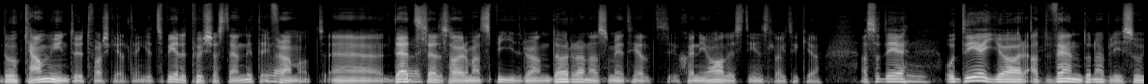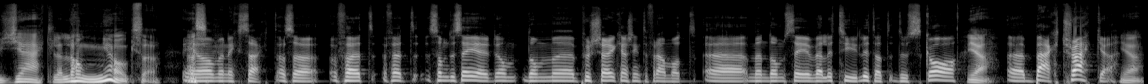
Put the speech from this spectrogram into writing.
då kan vi ju inte utforska helt enkelt. Spelet pushar ständigt dig Nej. framåt. Eh, Dead exakt. Cells har ju de här speedrun-dörrarna som är ett helt genialiskt inslag tycker jag. Alltså det, Mm. och det gör att vändorna blir så jäkla långa också. Alltså, ja, men exakt. Alltså, för, att, för att som du säger, de, de eh, pushar kanske inte framåt, eh, men de säger väldigt tydligt att du ska ja, eh, backtracka. ja,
